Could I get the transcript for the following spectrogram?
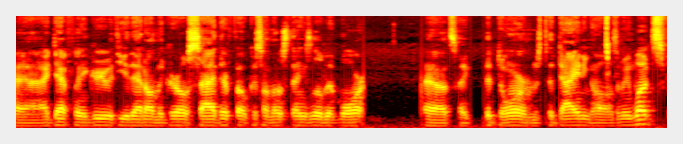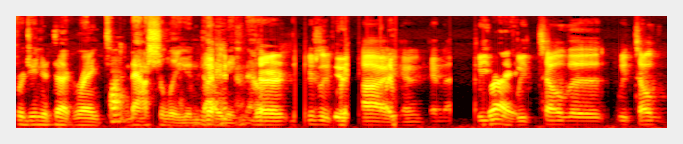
uh, I definitely agree with you that on the girls' side, they're focused on those things a little bit more. Uh, it's like the dorms, the dining halls. I mean, what's Virginia Tech ranked nationally in dining now? They're usually pretty high, and, and we, right. we tell the we tell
